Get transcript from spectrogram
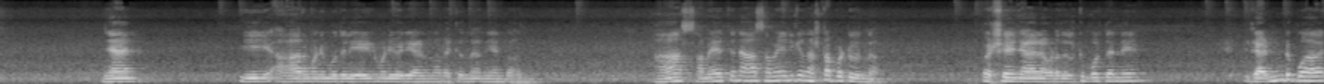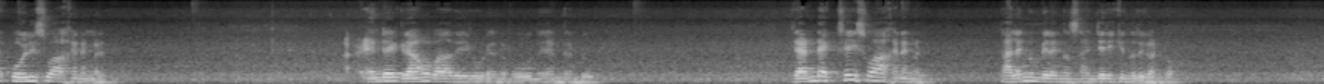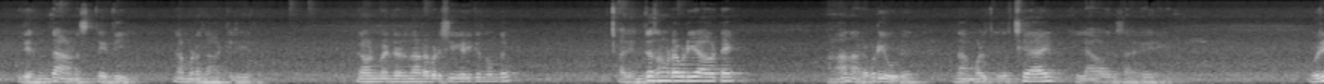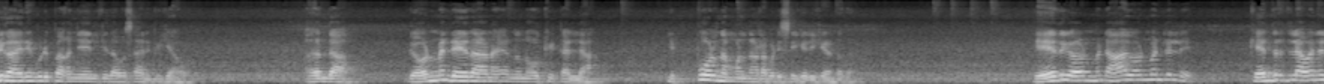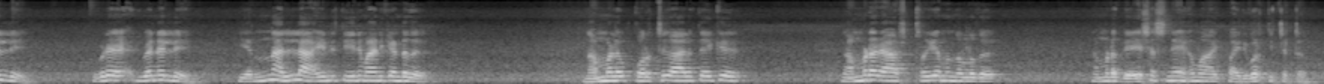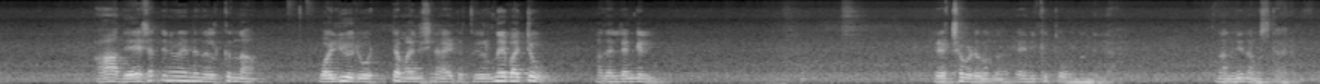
ഞാൻ ഈ ആറ് മണി മുതൽ ഏഴ് മണി വരെയാണ് നടക്കുന്നതെന്ന് ഞാൻ പറഞ്ഞു. ആ സമയത്തിന് ആ സമയം എനിക്ക് നഷ്ടപ്പെട്ടു ഇന്ന്. പക്ഷേ ഞാൻ അവിടെ നിൽക്കുമ്പോൾ തന്നെ രണ്ട് പോലീസ് വാഹനങ്ങൾ എന്റെ ഗ്രാമപാതയിലൂടെ അങ്ങ് പോകുന്നത് ഞാൻ കണ്ടു. രണ്ട് എക്സൈസ് വാഹനങ്ങൾ തലങ്ങും വിലങ്ങും സഞ്ചരിക്കുന്നത് കണ്ടോ? ഇതെന്താണ് സ്ഥിതി നമ്മുടെ നാട്ടിലേത് ഗവൺമെന്റ് ഒരു നടപടി സ്വീകരിക്കുന്നുണ്ട്. അതെന്ത് നടപടിയാകട്ടെ? ആ നടപടിയോട് നമ്മൾ തീർച്ചയായും എല്ലാവരും സഹകരിക്കണം. ഒരു കാര്യം കൂടി പറഞ്ഞ് എനിക്കിത് അവസാനിപ്പിക്കാവൂ. അതെന്താ? ഗവൺമെന്റ് ഏതാണ് എന്ന് നോക്കിയിട്ടല്ല. ഇപ്പോൾ നമ്മൾ നടപടി സ്വീകരിക്കേണ്ടത് ഏത് ഗവൺമെന്റ് ആ ഗവൺമെന്റല്ലേ കേന്ദ്രത്തിൽ അവനല്ലേ. ഇവിടെ ഇവനല്ലേ. എന്നല്ല അതിന് തീരുമാനിക്കേണ്ടത്. നമ്മൾ കുറച്ച് കാലത്തേക്ക് നമ്മുടെ രാഷ്ട്രീയം എന്നുള്ളത് നമ്മുടെ ദേശസ്നേഹമായി പരിവർത്തിച്ചിട്ട് ആ ദേശത്തിന് വേണ്ടി നിൽക്കുന്ന വലിയൊരു ഒറ്റ മനുഷ്യനായിട്ട് തീർന്നേ പറ്റൂ. അതല്ലെങ്കിൽ രക്ഷപ്പെടുമെന്ന് എനിക്ക് തോന്നുന്നില്ല. നന്ദി നമസ്കാരം.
